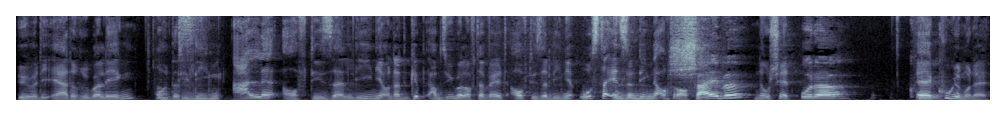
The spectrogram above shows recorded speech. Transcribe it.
über die Erde rüberlegen und, Und die liegen alle auf dieser Linie und dann gibt, haben sie überall auf der Welt auf dieser Linie Osterinseln liegen da auch drauf. Scheibe No shit. oder Äh, Kugelmodell.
